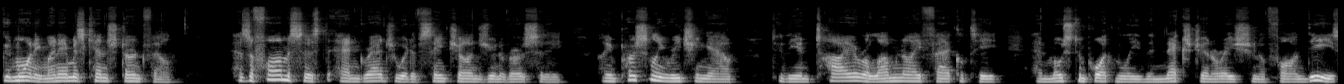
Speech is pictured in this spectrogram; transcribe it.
Good morning. My name is Ken Sternfeld. As a pharmacist and graduate of St. John's University, I am personally reaching out to the entire alumni, faculty, and most importantly, the next generation of PharmDs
